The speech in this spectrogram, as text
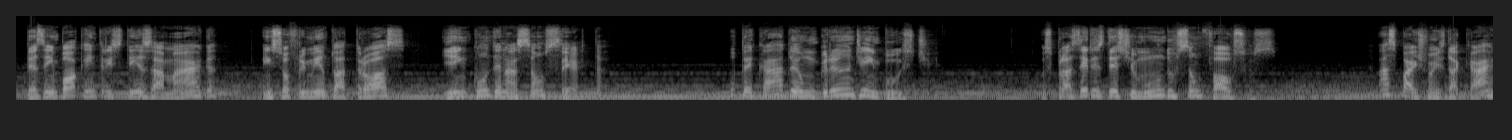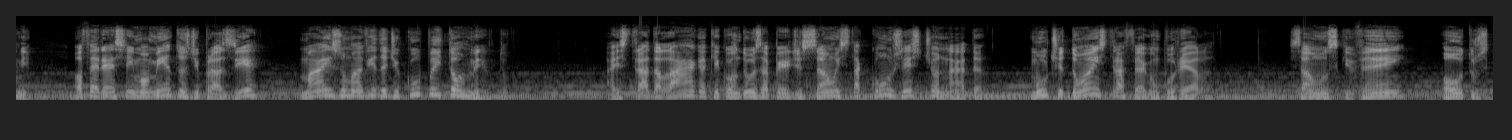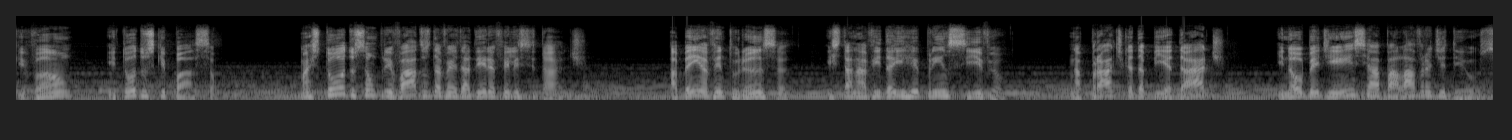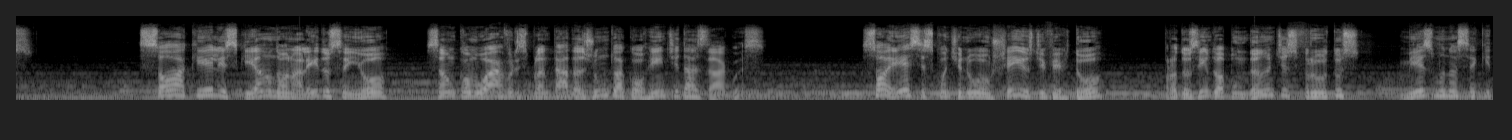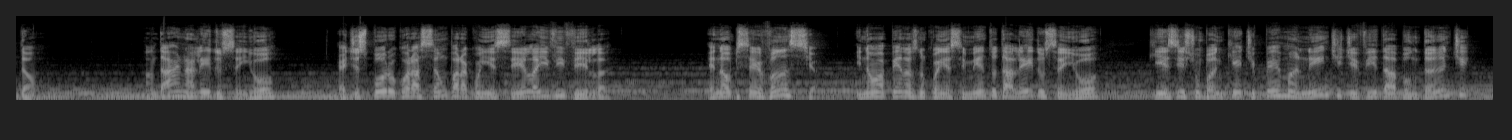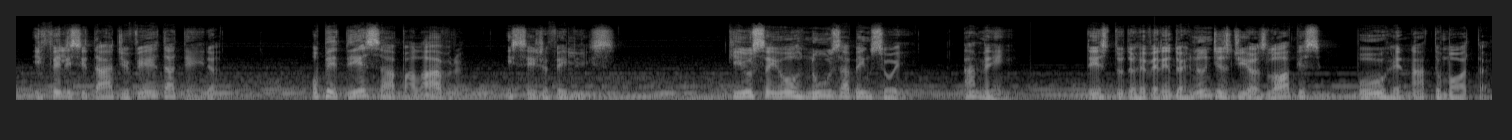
desemboca em tristeza amarga, em sofrimento atroz e em condenação certa. O pecado é um grande embuste. Os prazeres deste mundo são falsos. As paixões da carne oferecem momentos de prazer, mas uma vida de culpa e tormento. A estrada larga que conduz à perdição está congestionada. Multidões trafegam por ela. São uns que vêm, outros que vão e todos que passam. Mas todos são privados da verdadeira felicidade. A bem-aventurança está na vida irrepreensível, na prática da piedade e na obediência à palavra de Deus. Só aqueles que andam na lei do Senhor são como árvores plantadas junto à corrente das águas. Só esses continuam cheios de verdor, produzindo abundantes frutos, mesmo na sequidão. Andar na lei do Senhor é dispor o coração para conhecê-la e vivê-la é na observância e não apenas no conhecimento da lei do Senhor que existe um banquete permanente de vida abundante e felicidade verdadeira. Obedeça à palavra e seja feliz. Que o Senhor nos abençoe. Amém. Texto do Reverendo Hernandes Dias Lopes, por Renato Mota.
